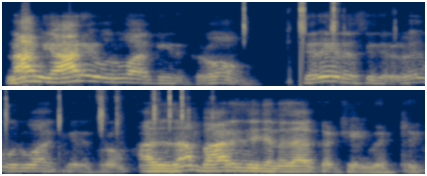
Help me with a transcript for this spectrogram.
நாம் யாரை உருவாக்கி இருக்கிறோம்? திரை ரசிகர்களை உருவாக்கி இருக்கிறோம். அதுதான் பாரதிய ஜனதா கட்சியின் வெற்றி.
